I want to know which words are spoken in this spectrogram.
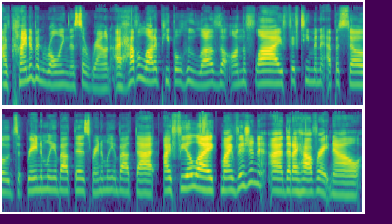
I've kind of been rolling this around. I have a lot of people who love the on the fly 15 minute episodes, randomly about this, randomly about that. I feel like my vision uh, that I have right now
